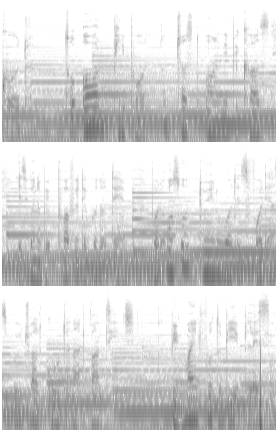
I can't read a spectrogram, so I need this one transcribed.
good to all people, not just only because it's going to be profitable to them, but also doing what is for their spiritual good and advantage. Be mindful to be a blessing,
